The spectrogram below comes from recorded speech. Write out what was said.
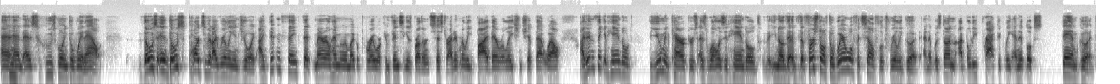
and, mm. and as who's going to win out those those parts of it I really enjoyed. I didn't think that Mariel Hemingway and Michael Paré were convincing his brother and sister. I didn't really buy their relationship that well. I didn't think it handled the human characters as well as it handled you know the, the first off the werewolf itself looks really good and it was done I believe practically and it looks damn good.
